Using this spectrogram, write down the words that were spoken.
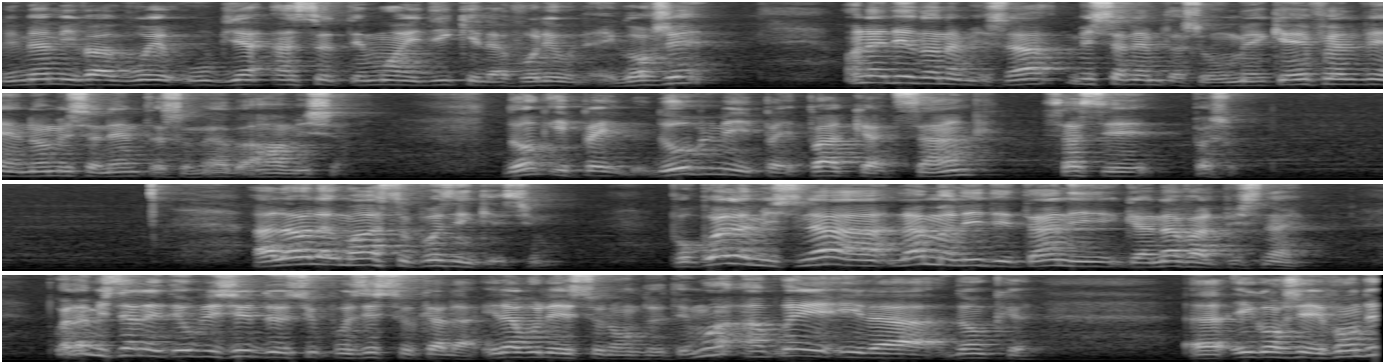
lui-même il va avouer, ou bien un seul témoin il dit qu'il a volé ou l'a égorgé. On a dit dans la Mishnah, Mishanem Tashume, Kefel un homme Mishanem Tashume, Abaha Misha. Donc il paye le double, mais il ne paye pas 4, 5. Ça c'est pas chaud. Alors la se pose une question. Pourquoi la Mishnah, la malédétani Ganav al Pourquoi la Mishnah a été obligée de supposer ce cas-là. Il a volé selon deux témoins, après il a donc euh, égorgé et vendu,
